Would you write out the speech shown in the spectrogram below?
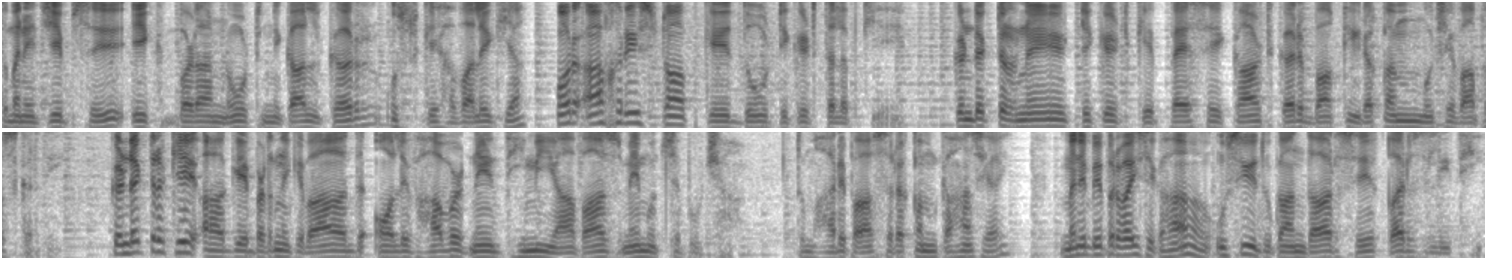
तो मैंने जेब से एक बड़ा नोट निकाल कर उसके हवाले किया और आखिरी स्टॉप के दो टिकट तलब किए। कंडक्टर ने टिकट के पैसे काट कर बाकी रकम मुझे वापस कर दी। कंडक्टर के आगे बढ़ने के बाद ऑलिव हावर्ड ने धीमी आवाज़ में मुझसे पूछा, तुम्हारे पास रकम कहाँ से आई? मैंने बेपरवाही से कहा, उसी दुकानदार से कर्ज ली थी,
